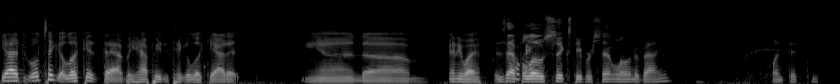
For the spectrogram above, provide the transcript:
Yeah, we'll take a look at that. Be happy to take a look at it. And um, anyway, Is that Okay. below sixty percent loan to value? One fifty.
